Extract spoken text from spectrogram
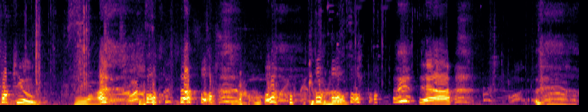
Fuck you! Wow. Kill them all? Yeah. Wow.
